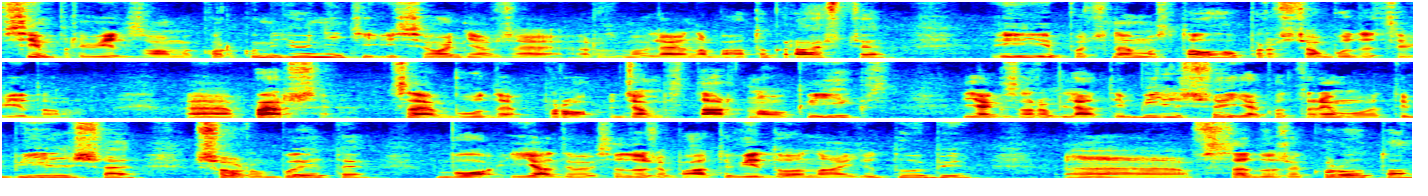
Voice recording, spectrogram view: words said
Всім привіт! З вами Core Community і сьогодні я вже розмовляю набагато краще. І почнемо з того, про що буде це відео. Е, перше, це буде про Jumpstart на OKX, як заробляти більше, як отримувати більше, що робити. Бо я дивився дуже багато відео на Ютубі, е, все дуже круто.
